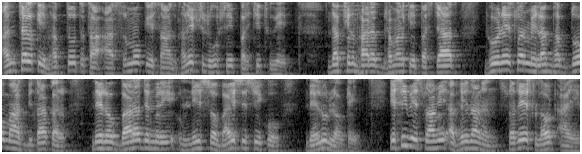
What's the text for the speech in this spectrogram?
अंचल के भक्तों तथा आश्रमों के साथ घनिष्ठ रूप से परिचित हुए। दक्षिण भारत भ्रमण के पश्चात भुवनेश्वर में लगभग दो मास बिताकर वे लोग 12 जनवरी 1922 ईस्वी को बेलूर लौटे। इसी भी स्वामी अभेदानंद स्वदेश लौट आए।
